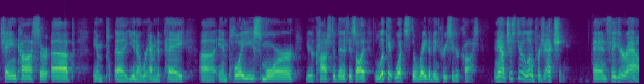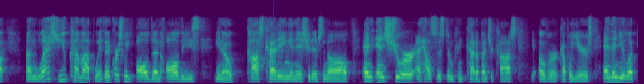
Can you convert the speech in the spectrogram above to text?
chain costs are up. Uh, you know, we're having to pay uh, employees more, your cost of benefits, all that. Look at what's the rate of increase of your cost. Now, just do a little projection and figure out, unless you come up with, and of course, we've all done all these, you know, cost cutting initiatives and all. And, and sure, a health system can cut a bunch of costs over a couple years. And then you look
